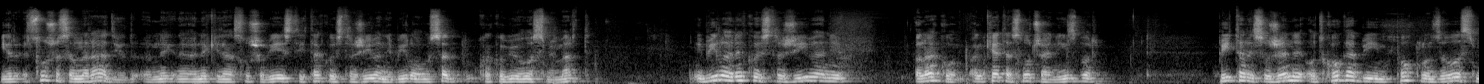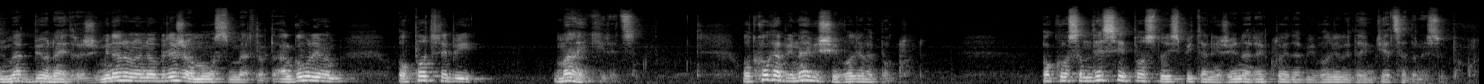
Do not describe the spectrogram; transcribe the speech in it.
Jer slušao sam na radiju, ne, neki dan slušao vijesti i tako istraživanje bilo, ovo sad, kako je bio 8. mart, i bilo je neko istraživanje, onako, anketa, slučajni izbor, pitali su žene od koga bi im poklon za 8. mart bio najdraži. Mi naravno ne obilježavamo 8. mart, ali govorim vam o potrebi majki, recimo. Od koga bi najviše voljele poklon? Oko 80% ispitanih žena reklo je da bi voljeli da im djeca donesu poklon.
